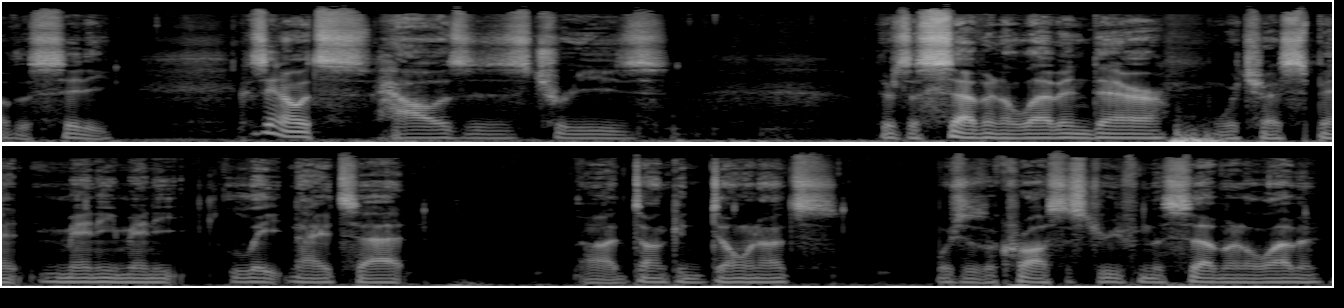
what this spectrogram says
of the city, because you know it's houses, trees. There's a 7-Eleven there, which I spent many many late nights at. Uh, Dunkin' Donuts, which is across the street from the 7-Eleven,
